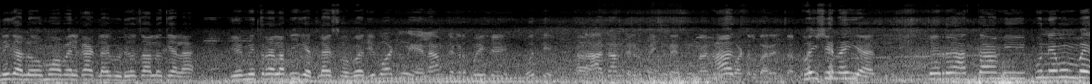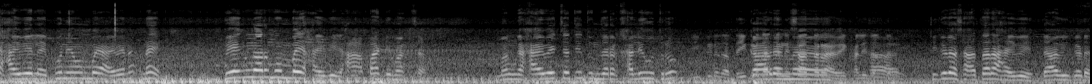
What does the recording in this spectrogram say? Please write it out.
निघालो मोबाईल काढला व्हिडिओ चालू केला. हे मित्राला बी घेतलाय सोबत. ही बॉटल घ्यायला आमच्याकडे पैसे होते. आज आमच्याकडे पैसे नाही आज- बॉटल भरायला पैसे नाही आहेत तर आता आम्ही पुणे मुंबई हायवेला आहे. पुणे मुंबई हायवे ना? नाही. बेंगलोर मुंबई हायवे हा पाठीमागचा. मग हायवेच्या तिथून जरा खाली उतरू. इकडे जातं इकडे कारण तिकडं सातारा हायवे डावीकडं.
